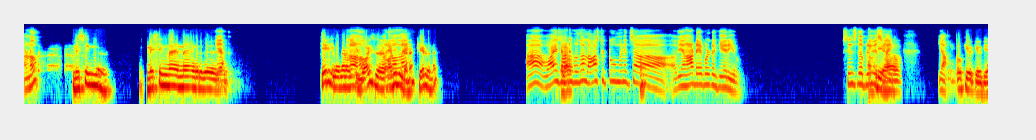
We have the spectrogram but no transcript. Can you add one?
Anu? மிஸ்ஸிங் மிஸ்ஸிங்னா என்னங்கிறது. கேக்குது என்னோட? Voice audible? தானே கிளியர் தானே Ah, voice Hello. audible. The last two minutes, uh, we are not able to hear you. Since the previous அப்படியா slide. Yeah. ஓகே ஓகே ஓகே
